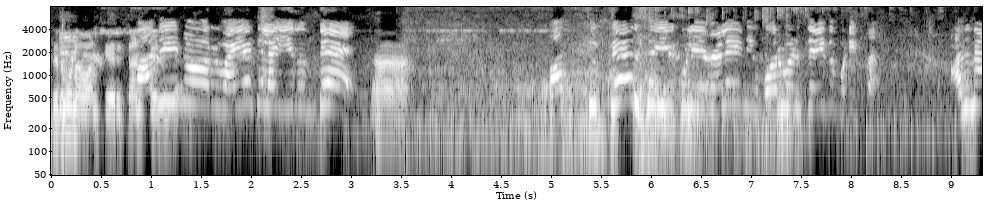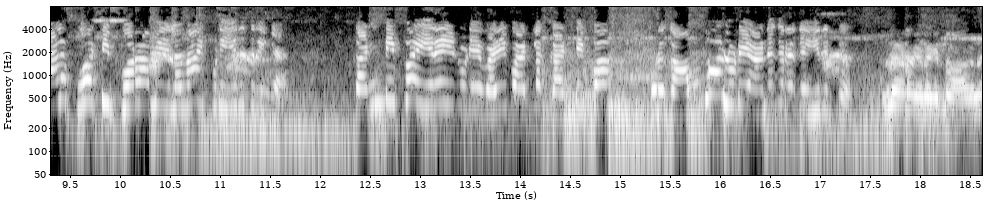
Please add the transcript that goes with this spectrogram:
திருமண வாழ்க்கை கேளுங்க. பதினோரு வயதுல இருந்து பத்து பேர் செய்யக்கூடிய வேலையை நீ ஒருவன் செய்து முடிப்ப. அதனால போட்டி பொறாமையில தான் இப்படி இருக்கிறீங்க. கண்டிப்பா இறைவனுடைய வழிபாட்டுல கண்டிப்பா உனக்கு அம்பாளுடைய அனுகிரகம் இருக்கு. இல்ல எனக்கு இன்னும் ஆகல.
